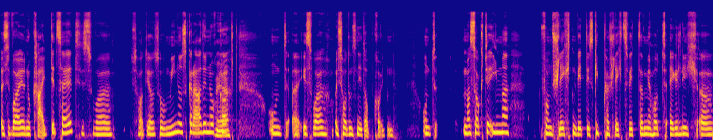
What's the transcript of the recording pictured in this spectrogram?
es war ja noch kalte Zeit, es war, es hat ja so Minusgrade noch Ja. gehabt und äh, es war, es hat uns nicht abgehalten. Und man sagt ja immer, von schlechtem Wetter, es gibt kein schlechtes Wetter. Man hat eigentlich äh,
